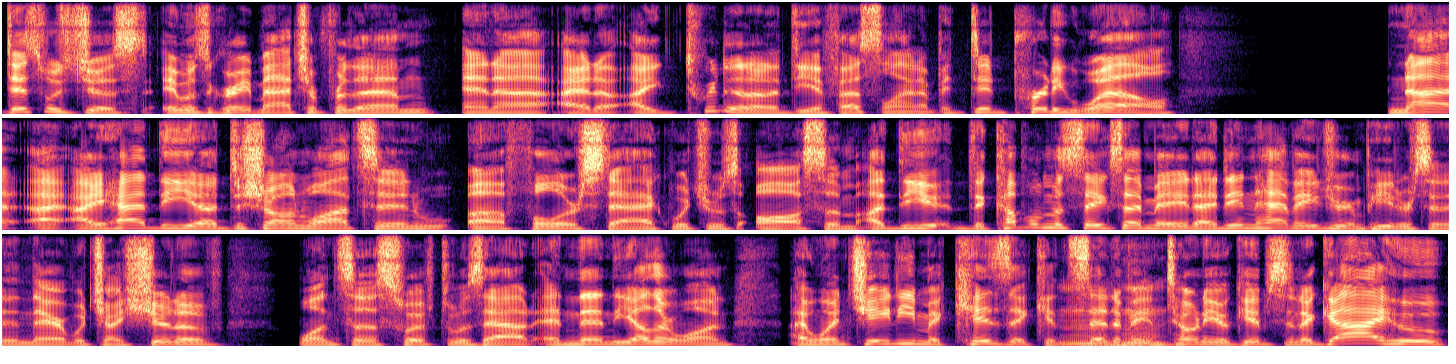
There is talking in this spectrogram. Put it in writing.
this was just it was a great matchup for them. And uh, I had a I tweeted out a DFS lineup. It did pretty well. Not I, I had the uh, Deshaun Watson uh, Fuller stack, which was awesome. I, the the couple mistakes I made, I didn't have Adrian Peterson in there, which I should have once uh, Swift was out. And then the other one, I went J.D. McKissic instead of Antonio Gibson, a guy who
